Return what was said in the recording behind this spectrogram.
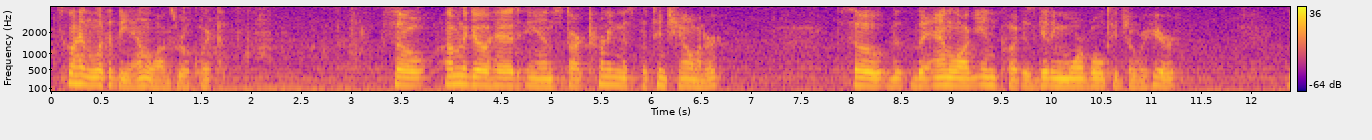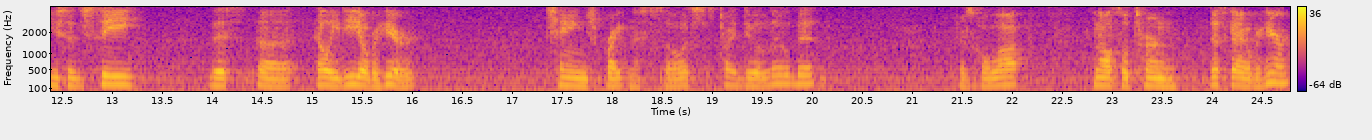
Let's go ahead and look at the analogs real quick. So I'm going to go ahead and start turning this potentiometer. So the, the analog input is getting more voltage over here. You should see this uh, LED over here change brightness. So let's just try to do a little bit. There's a whole lot. I can also turn this guy over here.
